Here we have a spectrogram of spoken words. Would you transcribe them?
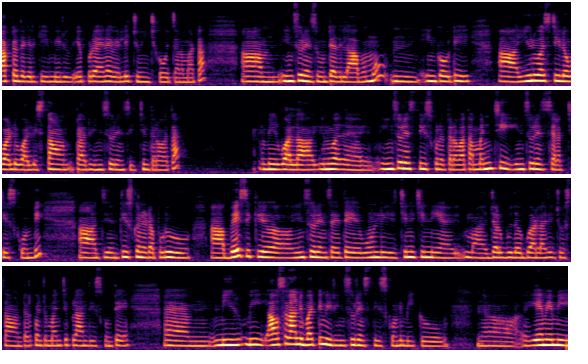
డాక్టర్ దగ్గరికి మీరు ఎప్పుడైనా వెళ్ళి చూపించుకోవచ్చు అనమాట ఇన్సూరెన్స్ ఉంటే అది లాభము. ఇంకొకటి ఇంకోటి యూనివర్సిటీలో వాళ్ళు వాళ్ళు ఇస్తూ ఉంటారు ఇన్సూరెన్స్ ఇచ్చిన తర్వాత. మీరు వాళ్ళ యూనివ ఇన్సూరెన్స్ తీసుకున్న తర్వాత మంచి ఇన్సూరెన్స్ సెలెక్ట్ చేసుకోండి. తీసుకునేటప్పుడు బేసిక్ ఇన్సూరెన్స్ అయితే ఓన్లీ చిన్ని చిన్ని జలుబు దగ్గు అలాంటివి చూస్తూ ఉంటారు. కొంచెం మంచి ప్లాన్ తీసుకుంటే మీరు మీ అవసరాన్ని బట్టి మీరు ఇన్సూరెన్స్ తీసుకోండి. మీకు ఏమేమి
